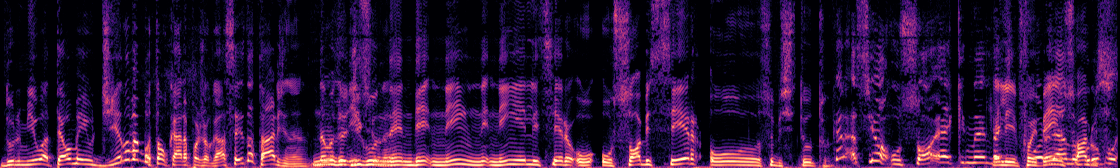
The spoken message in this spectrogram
dormiu até o meio-dia, não vai botar o cara pra jogar às 6 da tarde, né? Não, No mas eu início, digo né? nem, nem, nem, nem ele ser o, o sobe ser o substituto. Cara, assim, ó, o Só é que na realidade, Ele se foi bem, o no Sobs? grupo,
